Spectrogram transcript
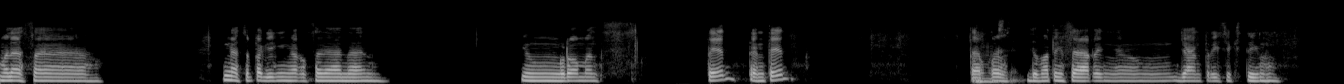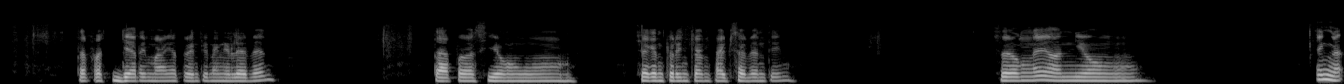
Mula sa, nga sa pagiging kasalanan, yung Romans 10, 10, 10. Tapos Romans 10. dumating sa akin yung John 3.16. Tapos Jeremiah 29.11. Tapos yung 2 Corinthians 5.17. So ngayon yung yun nga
